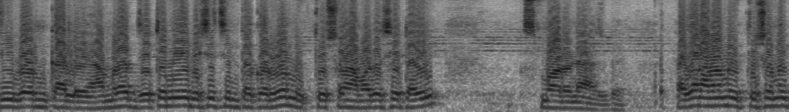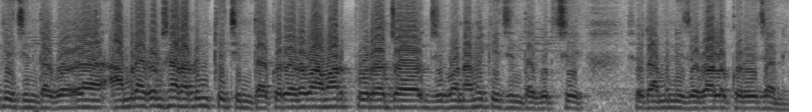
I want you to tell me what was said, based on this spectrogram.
জীবনকালে আমরা যেটা নিয়ে বেশি চিন্তা করব, মৃত্যুর সময় আমাদের সেটাই স্মরণে আসবে। এখন আমার মৃত্যুর সময় কি চিন্তা করি আমরা এখন সারাদিন কি চিন্তা করি, অথবা আমার পুরো জীবন আমি কি চিন্তা করছি, সেটা আমি নিজে ভালো করেই জানি।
